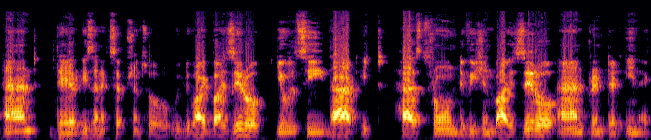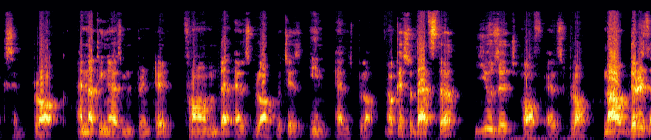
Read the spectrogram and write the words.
and there is an exception. So we divide by zero, you will see that it has thrown division by zero and printed in except block and nothing has been printed from the else block which is in else block. Okay, so that's the usage of else block. Now there is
